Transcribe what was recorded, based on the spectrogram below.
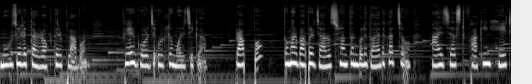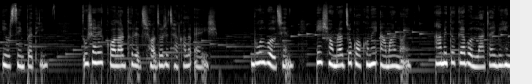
মুখ জুড়ে তার রক্তের প্লাবন। ফের গর্জে উঠল মরিচিকা। প্রাপ্য? তোমার বাপের জারজ সন্তান বলে দয়া দেখাচ্ছ? I just fucking hate your sympathy তুষারের কলার ধরে সজোরে ঝাঁকালো অ্যারিস ভুল বলছেন, এই সাম্রাজ্য কখনোই আমার নয়। আমি তো কেবল লাটাইবিহীন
